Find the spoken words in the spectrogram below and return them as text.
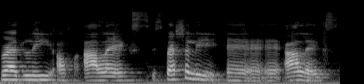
Bradley, of Alex, especially uh, uh Alex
